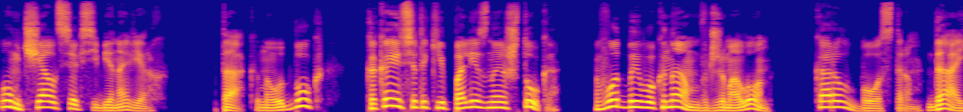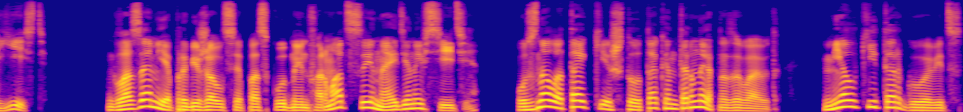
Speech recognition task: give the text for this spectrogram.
умчался к себе наверх. Так, ноутбук — какая все-таки полезная штука. Вот бы его к нам, в Джамалон. Карл Бостером. Да, есть. Глазами я пробежался по скудной информации, найденной в сети. Узнал о Такке, что так интернет называют. Мелкий торговец.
